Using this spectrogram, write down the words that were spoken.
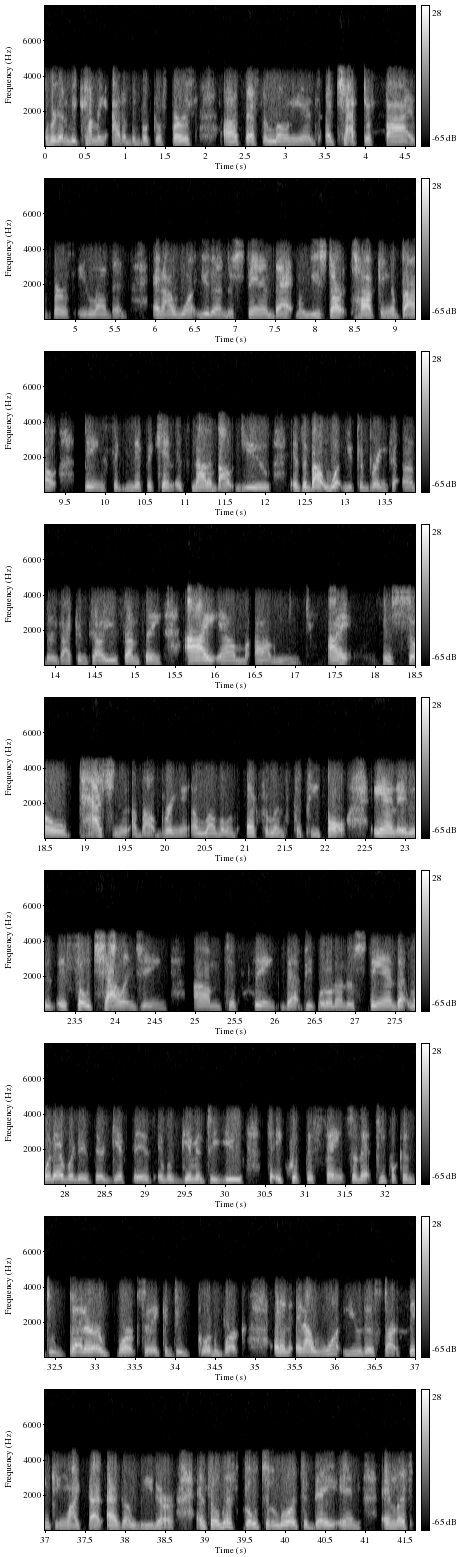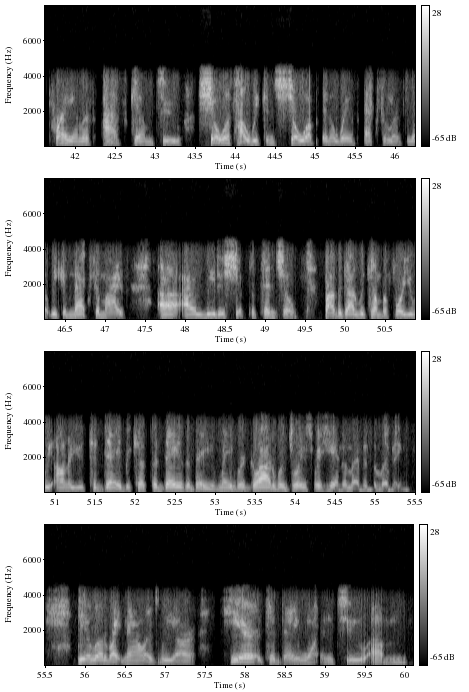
we're going to be coming out of the book of First uh, Thessalonians, uh, chapter five, verse eleven. And I want you to understand that when you start talking about being significant, it's not about you; it's about what you can bring to others. I can tell you something. I am. Um, I is so passionate about bringing a level of excellence to people, and it is is so challenging um, to think that people don't understand that whatever it is their gift is, it was given to you to equip the saints so that people can do better work, so they can do good work. And and I want you to start thinking like that as a leader. And so let's go to the Lord today and and let's pray and let's ask Him to show us how we can show up in a way of excellence so that we can maximize uh, our leadership potential. Father God, we come before you. We honor you today because today is the day you made. We're glad, we're joyous, we're here the land of the living. Dear Lord, right now, as we are here today, wanting to um,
